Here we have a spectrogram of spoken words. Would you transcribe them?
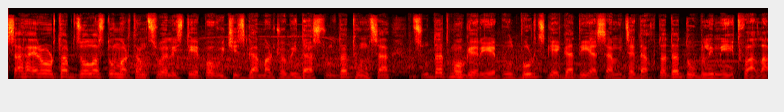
საჰაერო ორთაბრძოლა სტუმართა მცველი სტიეპოვიჩის გამარჯვებით დასრულდა, თუმცა ცუდად მოგერიებულ ბურთს გეგა დიასამიძე დახვდა და დუბლი მიითვალა.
